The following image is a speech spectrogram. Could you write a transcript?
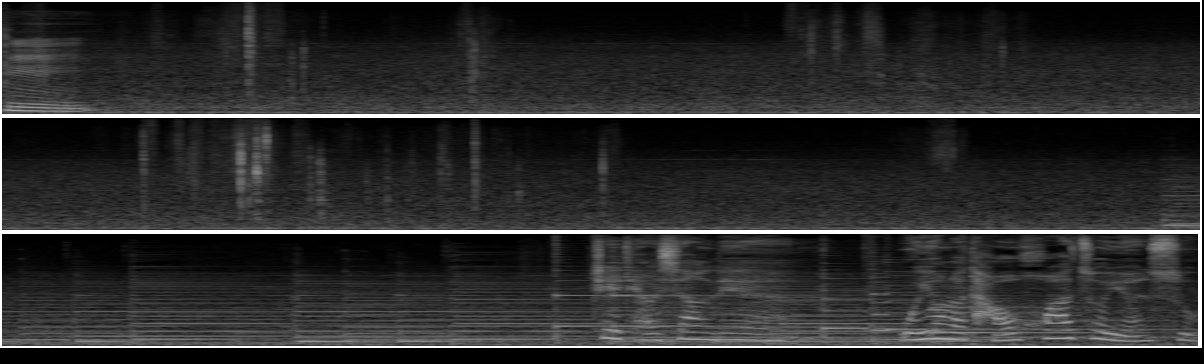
嗯，这条项链我用了桃花做元素，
